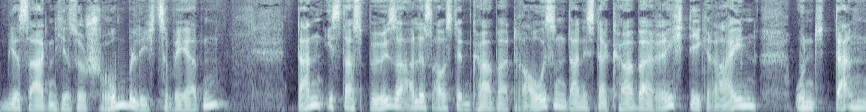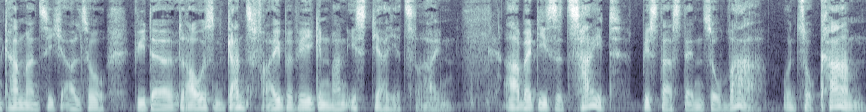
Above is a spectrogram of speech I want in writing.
wir sagen hier so schrumpelig zu werden, dann ist das Böse alles aus dem Körper draußen, dann ist der Körper richtig rein und dann kann man sich also wieder draußen ganz frei bewegen, man ist ja jetzt rein. Aber diese Zeit, bis das denn so war, und so kam,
